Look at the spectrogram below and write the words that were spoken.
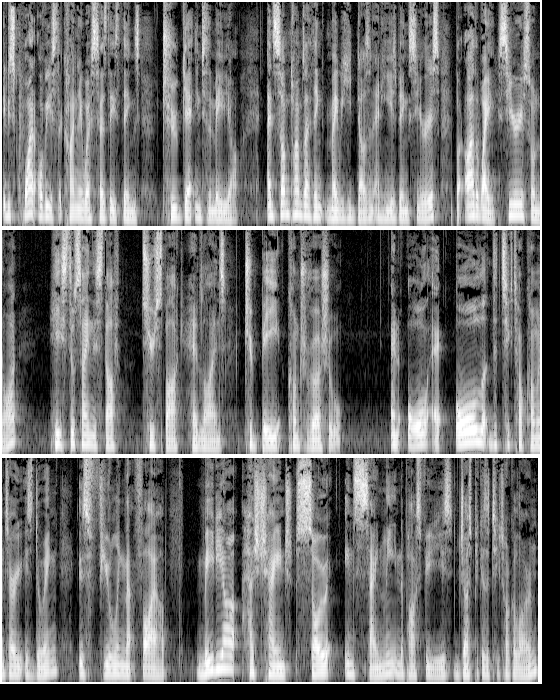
It is quite obvious that Kanye West says these things to get into the media. And sometimes I think maybe he doesn't and he is being serious. But either way, serious or not, he's still saying this stuff to spark headlines, to be controversial. And all all the TikTok commentary is doing is fueling that fire media has changed so insanely in the past few years just because of TikTok alone.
